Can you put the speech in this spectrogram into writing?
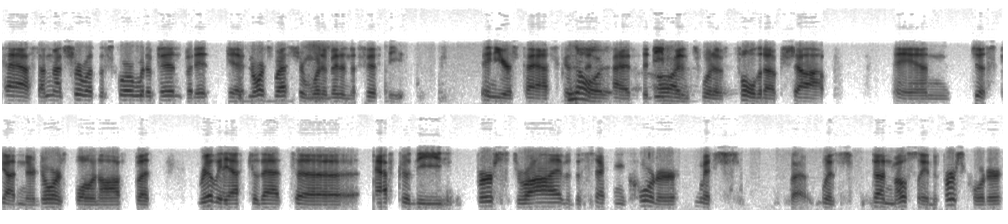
past, I'm not sure what the score would have been, but it, it Northwestern would have been in the 50s in years past because No, the, uh, the oh, I- defense would have folded up shop and just gotten their doors blown off. But really, after that, uh, after the first drive of the second quarter, which uh, was done mostly in the first quarter,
